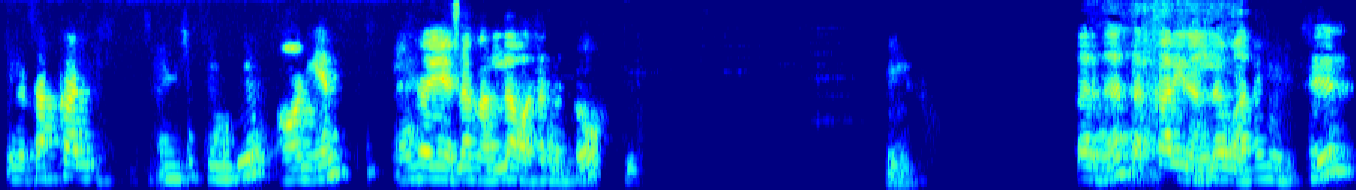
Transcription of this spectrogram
இந்த தக்காளி இஞ்சி பூண்டு ஆனியன் வெங்காயம் எல்லாம் நல்லா வதங்கட்டும். பாருங்க தக்காளி நல்லா வதங்கிடுச்சு.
